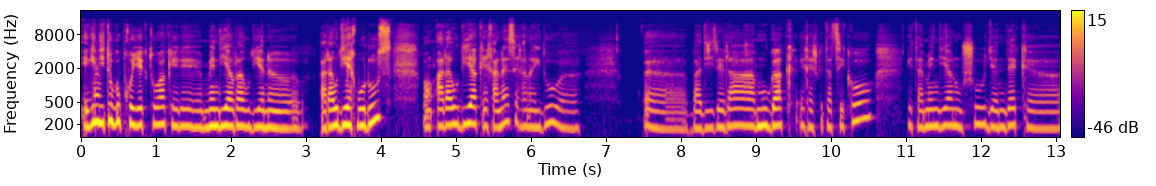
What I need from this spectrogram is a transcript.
egin ditugu proiektuak ere mendi araudien, uh, araudiak buruz. Bon, araudiak eganez, egan nahi du... Uh, uh, badirela mugak errespetatzeko, eta mendian usu jendek uh,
